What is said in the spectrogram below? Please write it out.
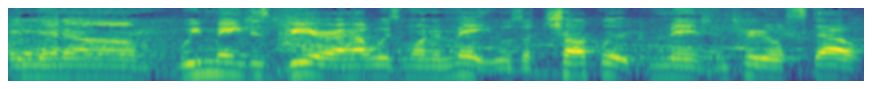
and then um, we made this beer I always wanted to make. It was a chocolate mint imperial stout.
